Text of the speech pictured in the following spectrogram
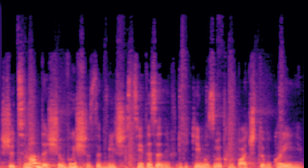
що ціна дещо вища за більшість сітизенів, які ми звикли бачити в Україні.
